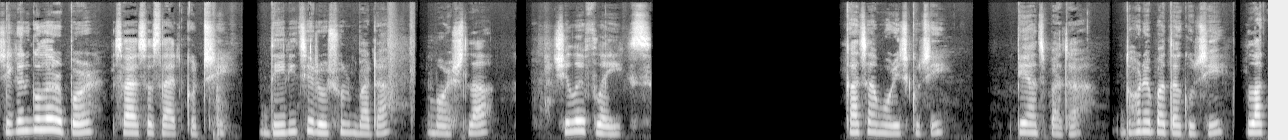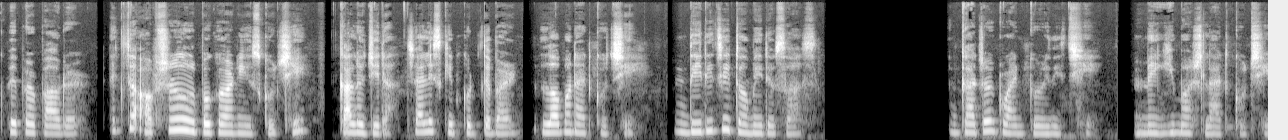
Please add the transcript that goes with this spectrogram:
চিকেনগুলোর উপর সয়া সস অ্যাড করছি। দিয়ে দিচ্ছি রসুন বাটা, মশলা চিলি ফ্লেক্স কাঁচা মরিচ কুচি, পেঁয়াজ বাটা, ধনে পাতা কুচি ব্ল্যাক পেপার পাউডার একটা অপশনাল উপকরণ ইউজ করছি, কালো জিরা। চাইলে স্কিপ করতে পারেন। লবণ অ্যাড করছি। দিয়ে দিচ্ছি টমেটো সস গাজর গ্রাইন্ড করে দিচ্ছি। ম্যাগি মশলা অ্যাড করছি।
